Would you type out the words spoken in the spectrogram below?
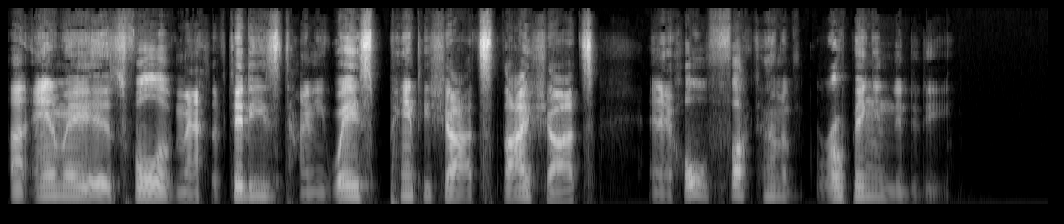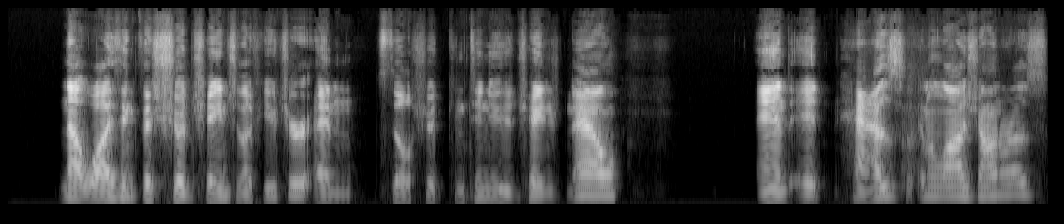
Uh, anime is full of massive titties, tiny waist, panty shots, thigh shots, and a whole fuck ton of groping and nudity. Now, while I think this should change in the future and still should continue to change now, and it has in a lot of genres,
